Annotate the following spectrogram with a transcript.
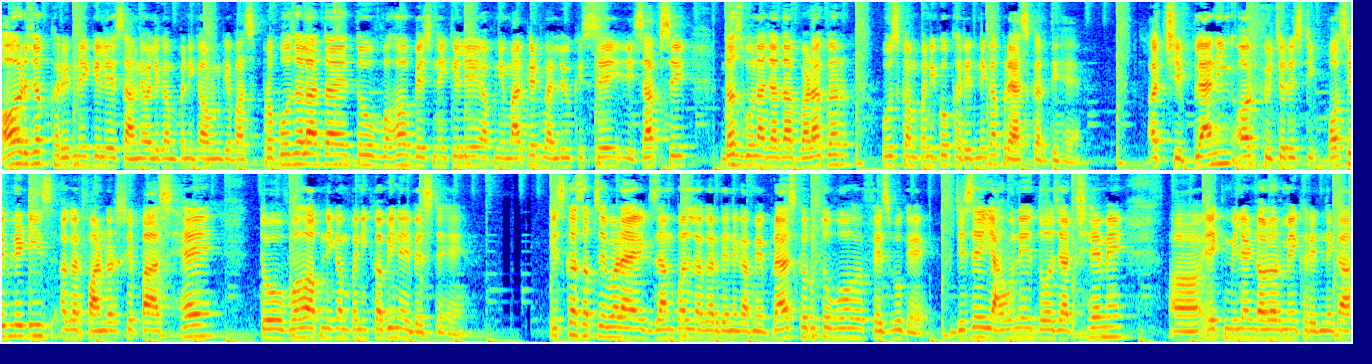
और जब खरीदने के लिए सामने वाली कंपनी का उनके पास प्रपोजल आता है तो वह बेचने के लिए अपनी मार्केट वैल्यू से हिसाब से दस गुना ज़्यादा बढ़ाकर उस कंपनी को खरीदने का प्रयास करती है। अच्छी प्लानिंग और फ्यूचरिस्टिक पॉसिबिलिटीज़ अगर फाउंडर्स के पास है तो वह अपनी कंपनी कभी नहीं बेचते हैं। इसका सबसे बड़ा एग्ज़ाम्पल अगर देने का मैं प्रयास करूँ तो वो फेसबुक है, जिसे याहू ने 2006 में एक मिलियन डॉलर में खरीदने का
